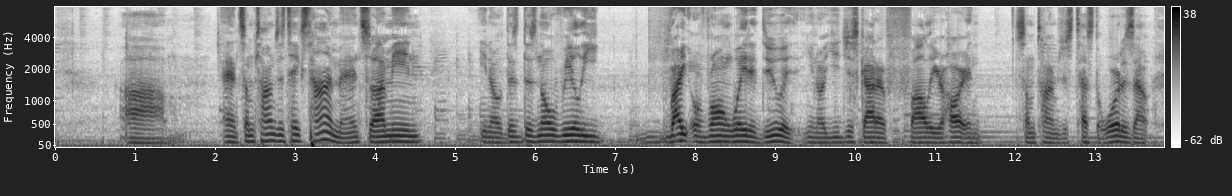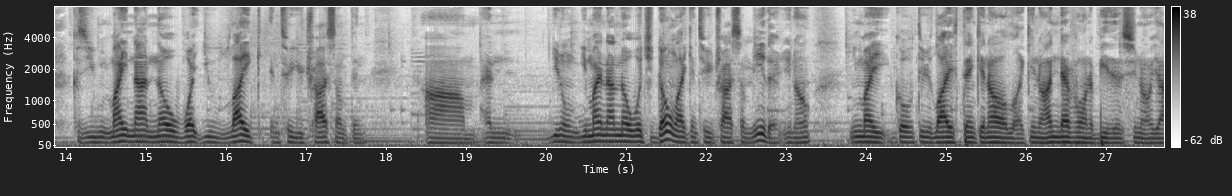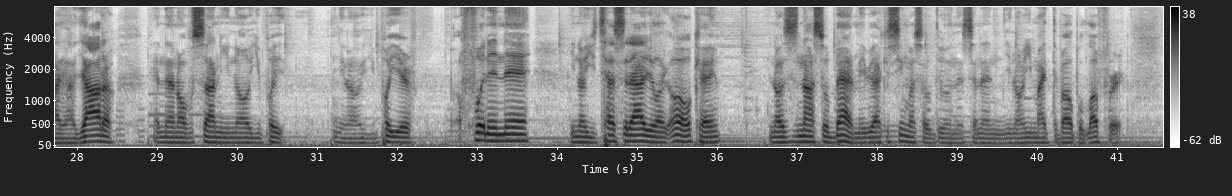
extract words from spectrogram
Um, and sometimes it takes time, man. So I mean, you know, there's there's no really right or wrong way to do it. You know, you just gotta follow your heart and sometimes just test the waters out because you might not know what you like until you try something. Um, and you don't you might not know what you don't like until you try something either you know? You might go through life thinking oh like you know i never want to be this you know yada yada yada. And then all of a sudden you know you put you know you put your foot in there you know you test it out you're like oh okay. You know this is not so bad. Maybe i can see myself doing this. And then you know you might develop a love for it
